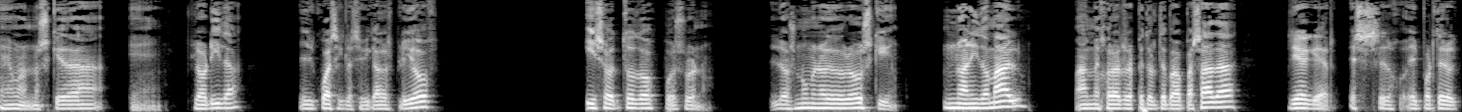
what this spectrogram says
eh, bueno, nos queda eh, Florida, el cual se clasifica a los playoffs y sobre todo, pues bueno, los números de Borowski no han ido mal, han mejorado respecto a la temporada pasada. Rieger es el, portero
